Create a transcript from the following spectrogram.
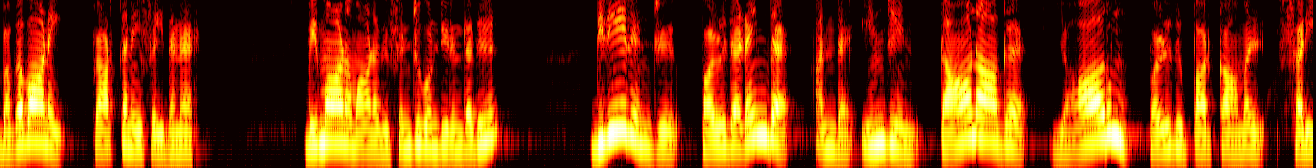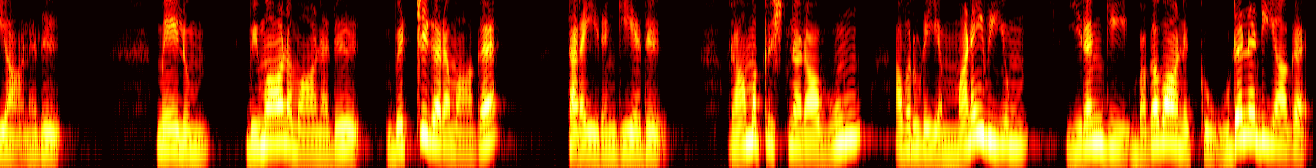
பகவானை பிரார்த்தனை செய்தனர். விமானமானது சென்று கொண்டிருந்தது. திடீரென்று பழுதடைந்த அந்த இன்ஜின் தானாக யாரும் பழுது பார்க்காமல் சரியானது. மேலும் விமானமானது வெற்றிகரமாக தரையிறங்கியது. ராமகிருஷ்ணராவும் அவருடைய மனைவியும் இறங்கி பகவானுக்கு உடனடியாக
